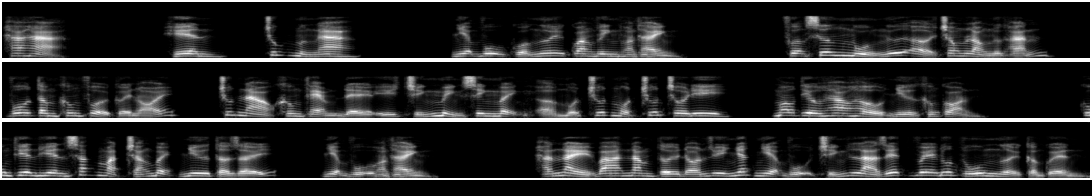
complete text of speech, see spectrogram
Ha ha! Hiên, chúc mừng Nga! Nhiệm vụ của ngươi quang vinh hoàn thành. Phượng Sương mù ngữ ở trong lòng ngực hắn, vô tâm không phổi cười nói, chút nào không thèm để ý chính mình sinh mệnh ở một chút một chút trôi đi, mau tiêu hao hầu như không còn. Cung thiên hiên sắc mặt trắng bệnh như tờ giấy, nhiệm vụ hoàn thành. Hắn này 3 năm tới đón duy nhất nhiệm vụ chính là giết vê đút vu người cầm quyền,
